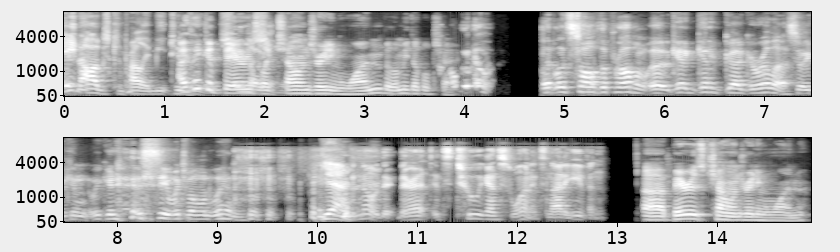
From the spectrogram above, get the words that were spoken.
Eight hogs can probably beat two. I think a bear is like challenge rating one, but let me double check. Oh, wait, no. Let, let's solve the problem. Uh, get a, get a g- gorilla so we can we can see which one would win. Yeah. But no, they're, they're at it's two against one. It's not even. Uh, bear is challenge rating one.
